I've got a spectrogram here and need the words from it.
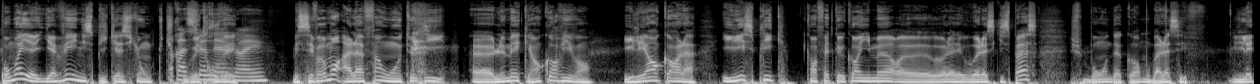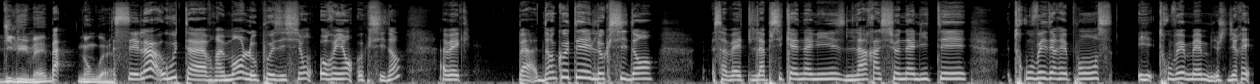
pour moi, il y avait une explication que tu pouvais trouver. Ouais. Mais c'est vraiment à la fin où on te dit euh, le mec est encore vivant, il est encore là. Il explique qu'en fait que quand il meurt, euh, voilà, voilà ce qui se passe. Je suis bon, d'accord. Bon bah là c'est, il l'a dit lui-même. Bah, donc voilà. C'est là où tu as vraiment l'opposition Orient-Occident, avec bah, d'un côté l'Occident, ça va être la psychanalyse, la rationalité, trouver des réponses et trouver même, je dirais,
